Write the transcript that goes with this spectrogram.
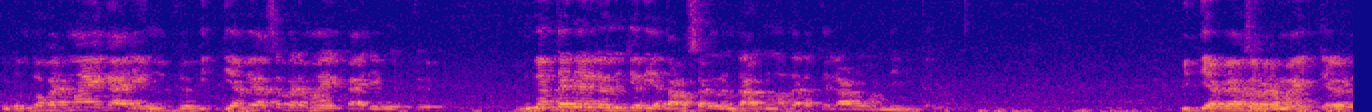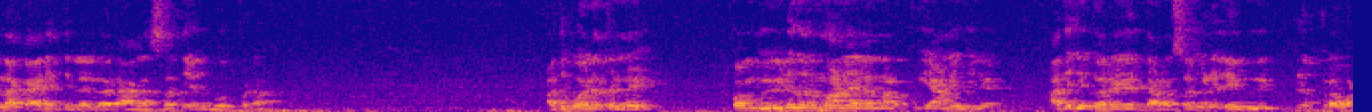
കുടുംബപരമായ കാര്യങ്ങൾക്ക് വിദ്യാഭ്യാസപരമായ കാര്യങ്ങൾക്ക് നല്ല ഒരു ചെറിയ തടസ്സങ്ങൾ ഉണ്ടാകുന്ന തരത്തിലാണ് വന്നിരിക്കുന്നത്. വിദ്യാഭ്യാസപരമായിട്ടുള്ള കാര്യത്തിലെല്ലാം ഒരു അലസത അനുഭവപ്പെടാം. അതുപോലെ തന്നെ ഇപ്പം വീട് നിർമ്മാണം എല്ലാം നടത്തുകയാണെങ്കിൽ അതിന് കുറേ തടസ്സങ്ങളിൽ വീട്ട് പ്രവർ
